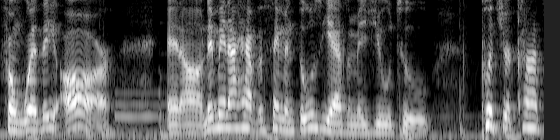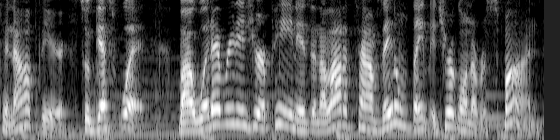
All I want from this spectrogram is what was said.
from where they are, and um, they may not have the same enthusiasm as you to put your content out there. So guess what? By whatever it is your opinion is, and a lot of times they don't think that you're going to respond.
